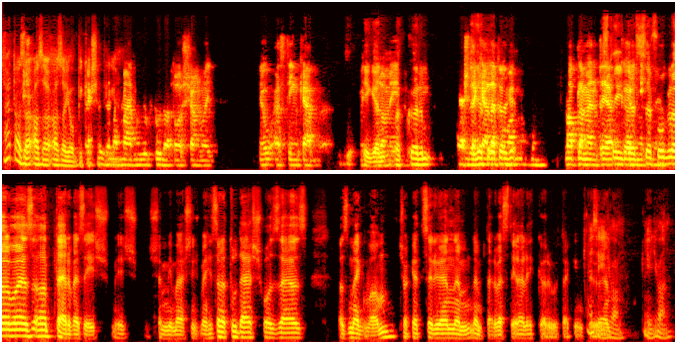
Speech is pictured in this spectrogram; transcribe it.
Hát az a, az a, az a jobbik eset. Igen. Már mondjuk tudatosan, hogy jó, ezt inkább igen, tudom én, akkor este kellett volna naplemente így összefoglalva ez a tervezés, és semmi más nincs benne, hiszen a tudás hozzá az, az megvan, csak egyszerűen nem, nem terveztél elég körültekintően. Ez így van, így van.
